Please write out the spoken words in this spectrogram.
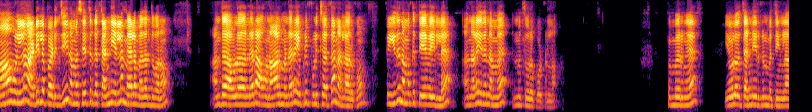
மாவுலாம் அடியில் படிஞ்சு நம்ம சேர்த்துருக்க தண்ணி எல்லாம் மேலே மிதந்து வரும். அந்த அவ்வளோ நேரம் ஆகும். நாலு மணி நேரம் எப்படி புளிச்சா தான் நல்லாயிருக்கும். இப்போ இது நமக்கு தேவையில்லை. அதனால இதை நம்ம இன்னும் தூர போட்டுடலாம். இப்போ பாருங்க எவ்வளோ தண்ணி இருக்குன்னு பார்த்தீங்களா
